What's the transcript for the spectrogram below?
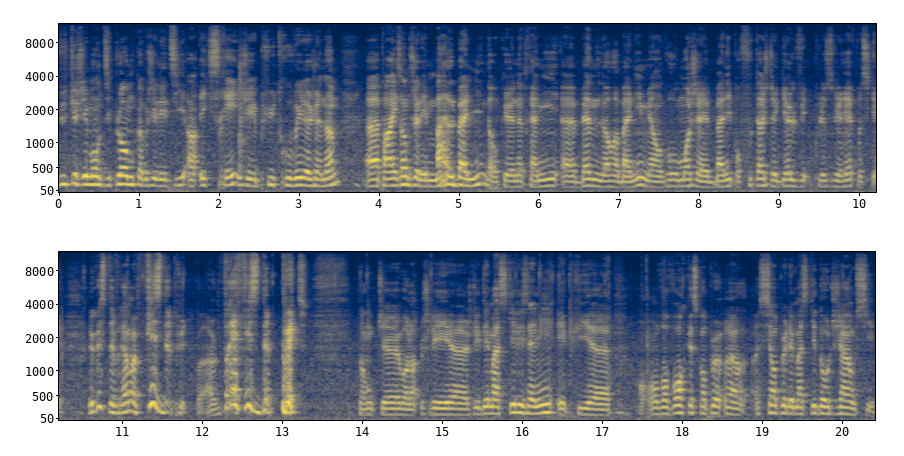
vu que j'ai mon diplôme, comme je l'ai dit, en X-ray, j'ai pu trouver le jeune homme. Euh, par exemple, je l'ai mal banni, donc notre ami Ben l'aura banni, mais en gros, moi j'ai banni pour foutage de gueule plus viril parce que le gars c'était vraiment un fils de pute, quoi. Un vrai fils de pute! Donc euh, voilà, je l'ai euh, je l'ai démasqué les amis et puis euh, on, va voir qu'est-ce qu'on peut si on peut démasquer d'autres gens aussi.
